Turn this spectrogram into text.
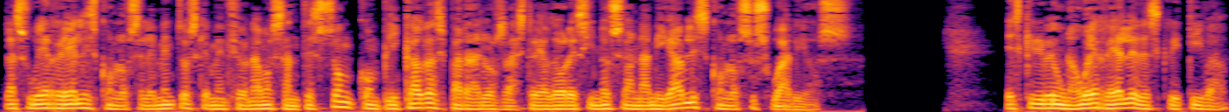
Las URLs con los elementos que mencionamos antes son complicadas para los rastreadores y no son amigables con los usuarios. Escribe una URL descriptiva,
